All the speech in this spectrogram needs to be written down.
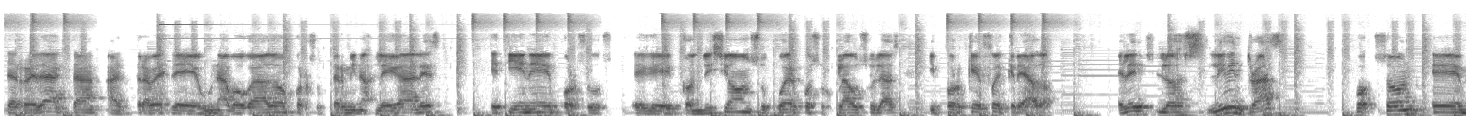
se redacta a través de un abogado por sus términos legales que tiene por su eh, condición, su cuerpo, sus cláusulas y por qué fue creado. El, los Living Trusts son eh,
